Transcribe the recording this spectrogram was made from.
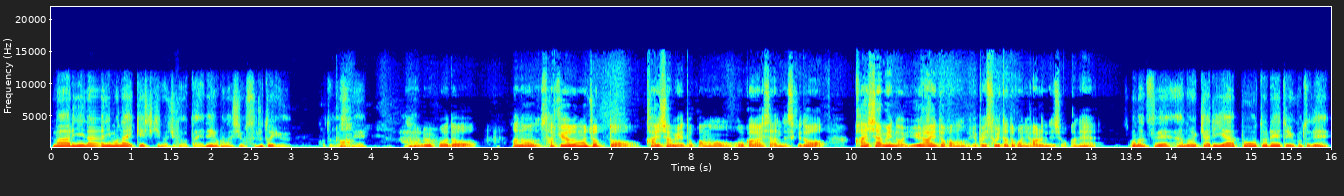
周りに何もない景色の状態でお話をするということですね。なるほど。あの、先ほどもちょっと会社名とかもお伺いしたんですけど、会社名の由来とかもやっぱりそういったところにあるんでしょうかね。そうなんですね。あの、キャリアポートレイということで、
